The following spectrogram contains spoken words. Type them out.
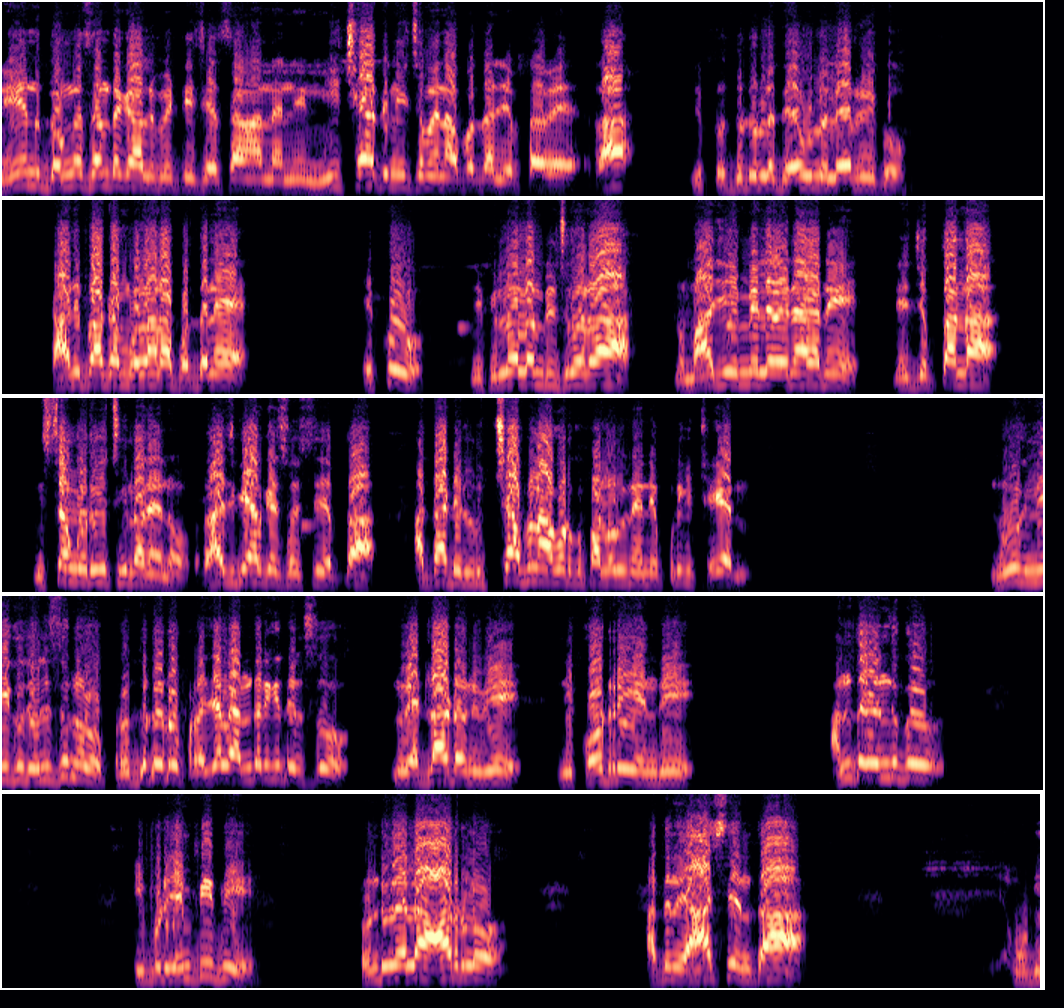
నేను దొంగ సంతకాలు పెట్టి చేస్తానని నీచాతి నీచమైన అబద్ధాలు చెప్తావే రా. నీ ప్రొద్దుటూళ్ళ దేవుళ్ళు లేరు నీకు. కాణిపాకం పోదారా పొద్దునే ఎక్కువ నీ పిల్లలను పిలుచుకొని రా. నువ్వు మాజీ ఎమ్మెల్యే అయినా కానీ నేను చెప్తానా ఇష్టం గురించుకుంటా నేను. రాజకీయాలకేసి వస్తే చెప్తా. అట్లాంటి లుచ్చాప నా కొడుకు పనులు నేను ఎప్పటికీ చేయను. నువ్వు నీకు తెలుసు నువ్వు. ప్రొద్దుటూరు ప్రజలందరికీ తెలుసు. నువ్వు ఎట్లాడోనివి నీ కోటరీ ఏంది? అంత ఎందుకు? ఇప్పుడు ఎంపీపీ రెండు వేల ఆరులో అతని ఆశ ఎంత?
